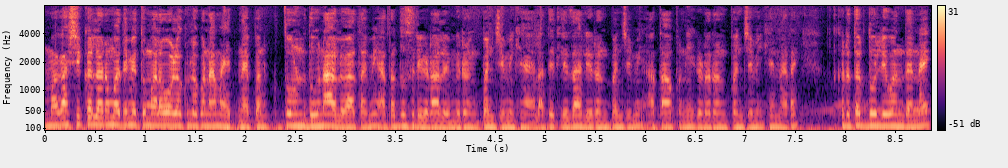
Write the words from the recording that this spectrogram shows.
मग अशी कलरमध्ये मी तुम्हाला ओळखलो नाही माहीत नाही पण तोंड धुवून आलोय आता मी. आता दुसरीकडे आलोय मी रंगपंचमी खेळायला. तिथली झाली रंगपंचमी. आता आपण इकडे रंगपंचमी खेळणार आहे. खरं तर धुलीवंदन आहे.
